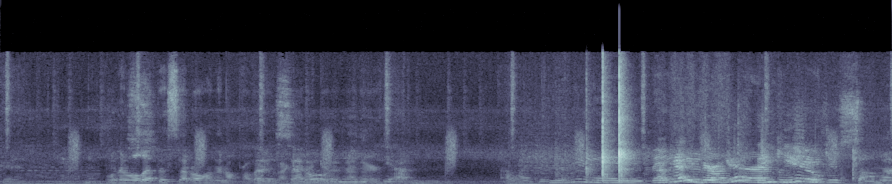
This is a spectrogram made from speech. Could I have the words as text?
good. Yeah, Well, then we'll let this settle, and then I'll probably let it settle in and and then get another. yeah, mm-hmm. I like it. Yay! Thank Okay, you, very good. Thank you. Thank you so much.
